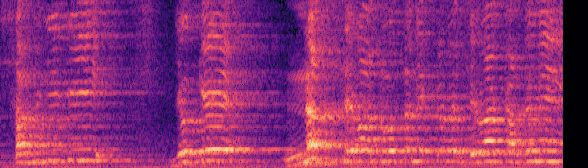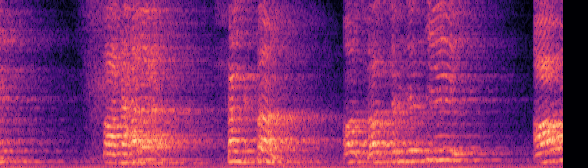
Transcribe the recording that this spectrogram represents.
ਸਰਬਜੀਤ ਜੀ, ਜੋ ਕਿ ਨਤ ਸੇਵਾ, ਦੋ ਤਿੰਨ ਏਕੜ ਸੇਵਾ ਕਰਦੇ ਨੇ, ਧੰਨ ਹੈ ਸੰਗਤਾਂ। ਔਰ ਸਤ ਸੰਗਤ ਜੀ, ਆਓ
